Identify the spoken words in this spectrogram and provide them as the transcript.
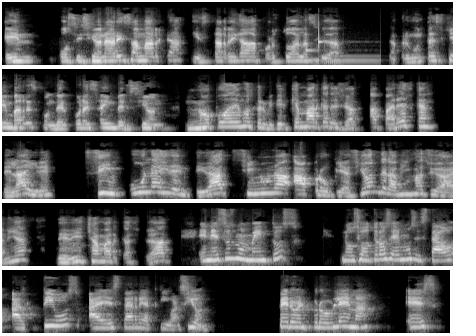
en posicionar esa marca y está regada por toda la ciudad. La pregunta es quién va a responder por esa inversión. No podemos permitir que marcas de ciudad aparezcan del aire sin una identidad, sin una apropiación de la misma ciudadanía de dicha marca ciudad. En estos momentos, nosotros hemos estado activos a esta reactivación, pero el problema es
